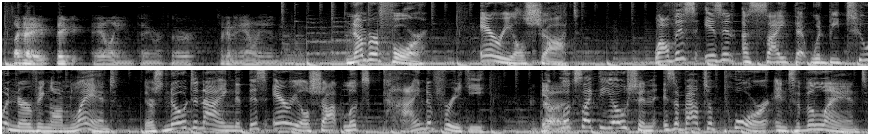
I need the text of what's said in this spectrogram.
It's like a big alien thing right there. It's like an alien. Number 4. Aerial Shot. While this isn't a sight that would be too unnerving on land, there's no denying that this aerial shot looks kind of freaky. It does. looks like the ocean is about to pour into the land.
